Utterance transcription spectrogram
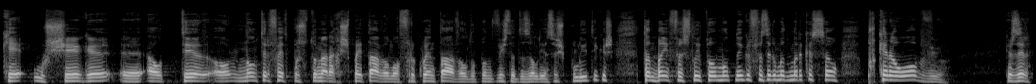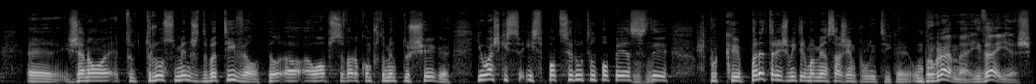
que é o Chega, eh, ao, ter, ao não ter feito por se tornar respeitável ou frequentável do ponto de vista das alianças políticas, também facilitou a Montenegro fazer uma demarcação, porque era óbvio Quer dizer, eh, já não é, tornou-se menos debatível ao observar o comportamento do Chega. E eu acho que isso, isso pode ser útil para o PSD, porque para transmitir uma mensagem política, um programa, ideias,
